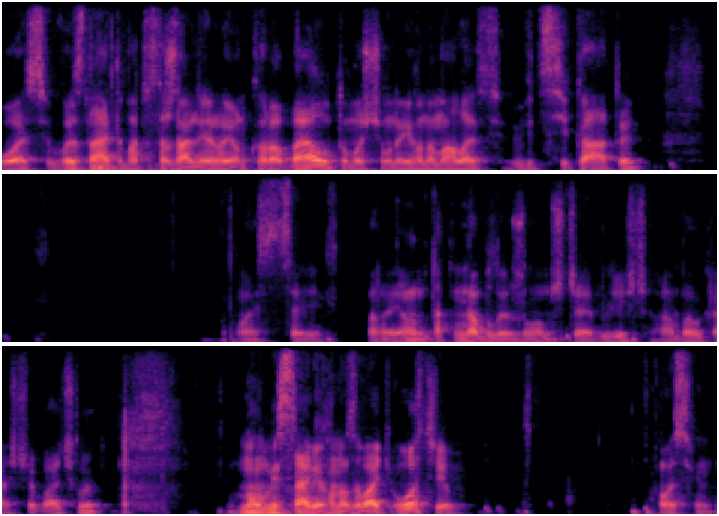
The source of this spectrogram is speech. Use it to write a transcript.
Ось, ви знаєте багатостраждальний район Корабел, тому що вони його намагались відсікати. Ось цей район. Так, наближу вам ще ближче, аби ви краще бачили. Ну, місцеві його називають острів. Ось він.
